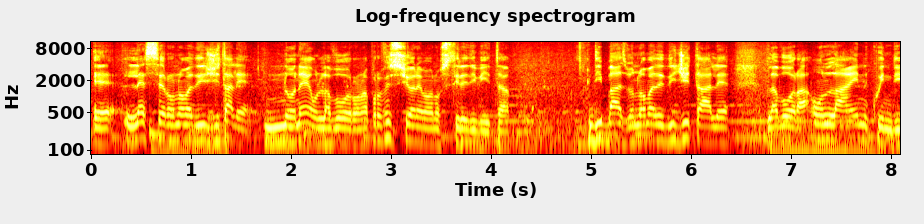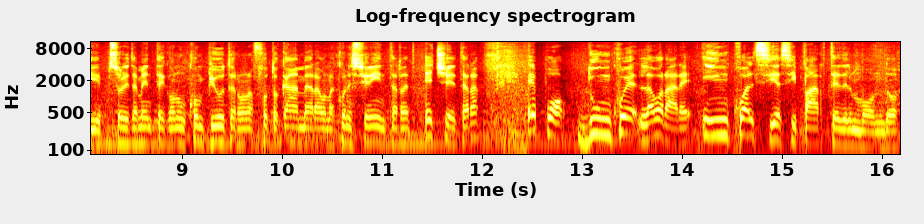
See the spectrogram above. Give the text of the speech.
eh, l'essere un nomade digitale non è un lavoro, una professione, ma uno stile di vita. Di base un nomade digitale lavora online, quindi solitamente con un computer, una fotocamera, una connessione internet, eccetera, e può dunque lavorare in qualsiasi parte del mondo.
